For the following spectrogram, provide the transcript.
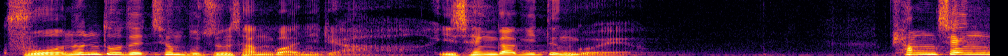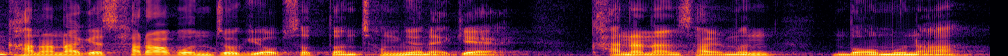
구원은 도대체 무슨 상관이랴 이 생각이 든 거예요. 평생 가난하게 살아본 적이 없었던 청년에게 가난한 삶은 너무나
